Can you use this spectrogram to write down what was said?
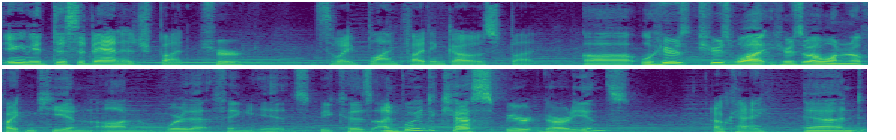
you can get disadvantage, but Sure. it's the way blind fighting goes. But Uh, well, here's here's why here's what I want to know if I can key in on where that thing is because I'm going to cast Spirit Guardians okay, and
